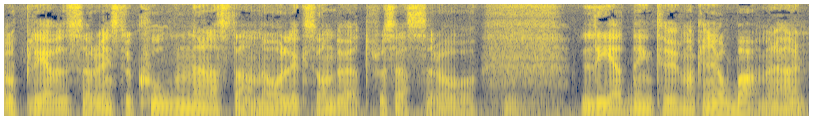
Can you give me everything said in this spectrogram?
upplevelser och instruktioner nästan. Och liksom, du vet, processer och mm. ledning till hur man kan jobba med det här. Mm.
